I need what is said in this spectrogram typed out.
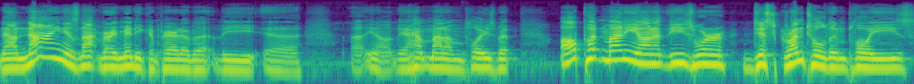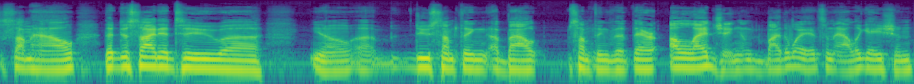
Now, nine is not very many compared to the, the uh, uh, you know the amount of employees, but I'll put money on it. These were disgruntled employees somehow that decided to uh, you know uh, do something about something that they're alleging. And by the way, it's an allegation.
